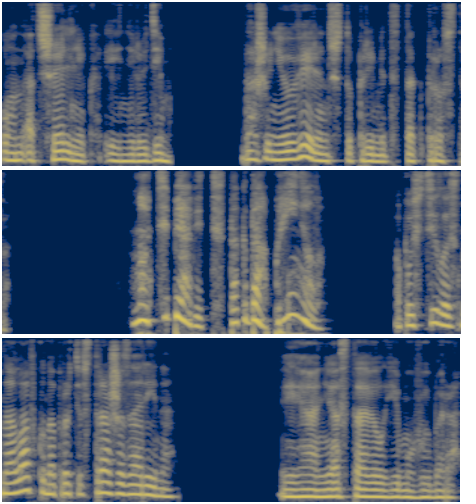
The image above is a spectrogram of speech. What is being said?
Он отшельник и нелюдим. Даже не уверен, что примет так просто. «Но тебя ведь тогда принял?» Опустилась на лавку напротив стражи Зарина. Я не оставил ему выбора.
